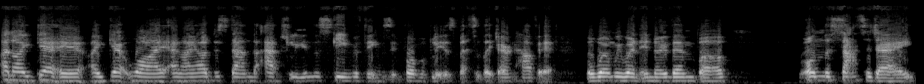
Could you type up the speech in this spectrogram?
and I get it. I get why, and I understand that actually, in the scheme of things, it probably is better they don't have it. But when we went in November, on the Saturday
